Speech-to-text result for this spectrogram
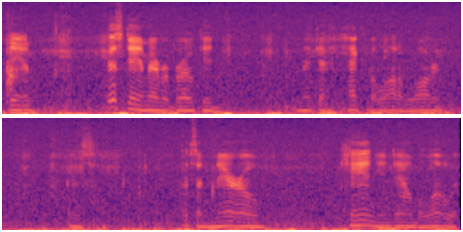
This dam, if this dam ever broke, it'd make a heck of a lot of water. that's a narrow canyon down below it.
